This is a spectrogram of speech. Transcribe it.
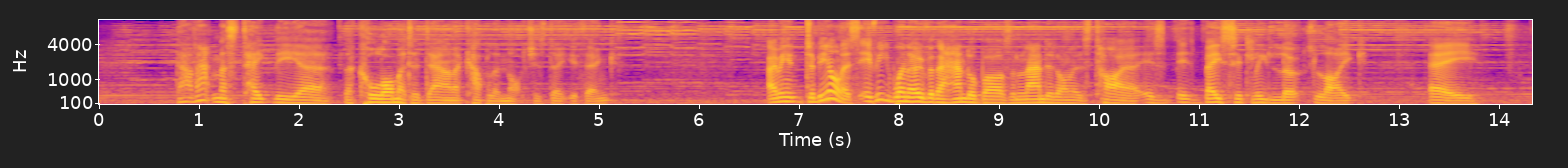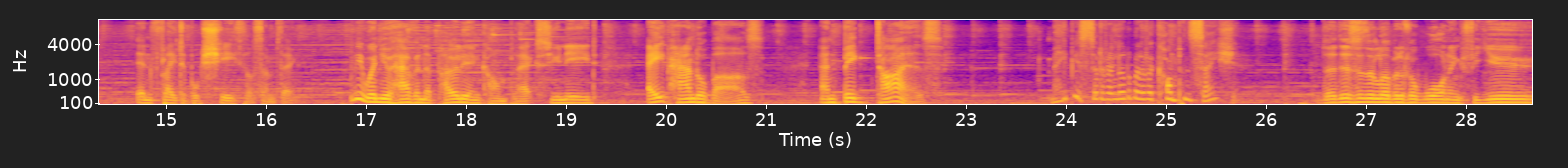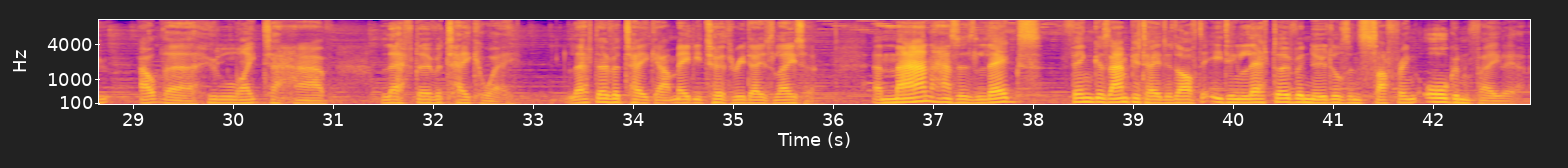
Now that must take the uh, the coolometer down a couple of notches, don't you think? I mean, to be honest, if he went over the handlebars and landed on his tire, it, it basically looked like a inflatable sheath or something. Maybe when you have a Napoleon complex, you need ape handlebars and big tires. Maybe it's sort of a little bit of a compensation. This is a little bit of a warning for you out there who like to have leftover takeaway, leftover takeout, maybe two or three days later. A man has his legs, fingers amputated after eating leftover noodles and suffering organ failure.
